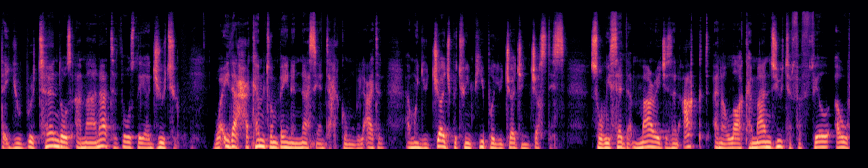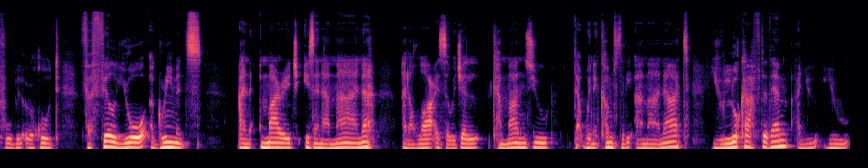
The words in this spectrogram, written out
that you return those amanat to those they are due to. وَإِذَا حَكَمْتُم بَيْنَ النَّاسِ أَن تَحْكُمُوا بِالْعَدْلِ And when you judge between people, you judge in justice. So we said that marriage is an act and Allah commands you to fulfill awfu bil fulfill your agreements. And marriage is an amana and Allah Azza wa Jal commands you that when it comes to the amanat, you look after them and you you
